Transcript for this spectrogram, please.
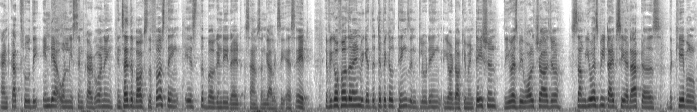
and cut through the India only SIM card warning, inside the box, the first thing is the burgundy red Samsung Galaxy S8. If we go further in, we get the typical things including your documentation, the USB wall charger, some USB Type-C adapters, the cable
